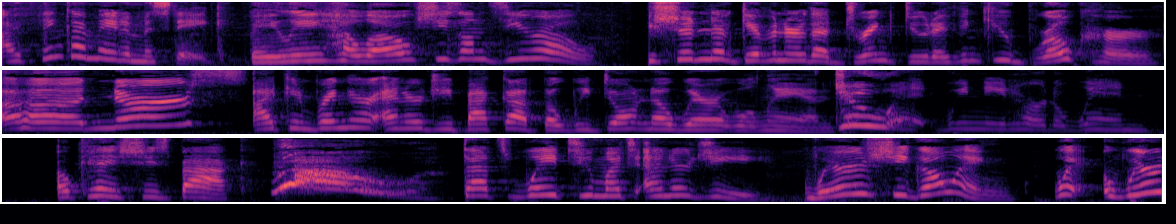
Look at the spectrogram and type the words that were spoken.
I think I made a mistake. Bailey, hello? She's on zero. You shouldn't have given her that drink, dude. I think you broke her. Uh, nurse? I can bring her energy back up, but we don't know where it will land. Do it! We need her to win. Okay, she's back. Whoa! That's way too much energy. Where is she going? Wait, where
